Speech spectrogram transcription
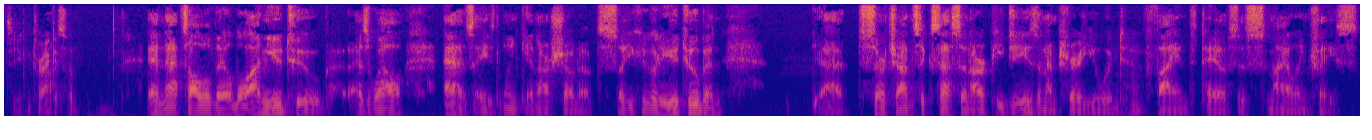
so you can track awesome. it and that's all available on YouTube as well as a link in our show notes. So you can go to YouTube and uh, search on success in RPGs, and I'm sure you would mm-hmm. find Teos's smiling face.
